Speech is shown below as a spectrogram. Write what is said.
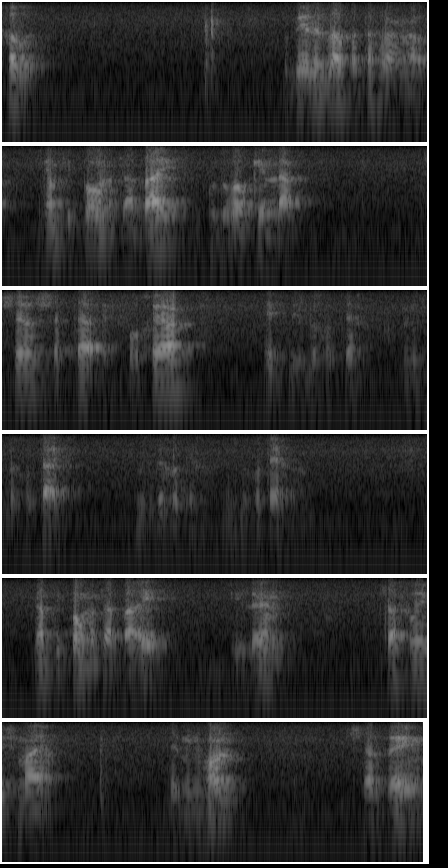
בכבוד. רבי אלעזר פתח ואמר, גם ציפור מצא בית ודרור כן לה, אשר שתה אפרוחיה את מזבחותיה, מזבחותייך, מזבחותיך. מזבחותיך. גם ציפור מצא בית, אילן ספרי שמיה, למנהון שווין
